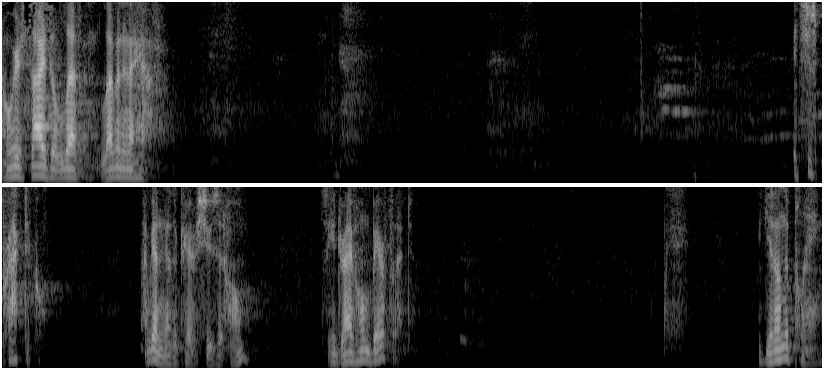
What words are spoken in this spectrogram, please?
I wear size 11, 11 and a half. It's just practical. I've got another pair of shoes at home. So you drive home barefoot. You get on the plane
